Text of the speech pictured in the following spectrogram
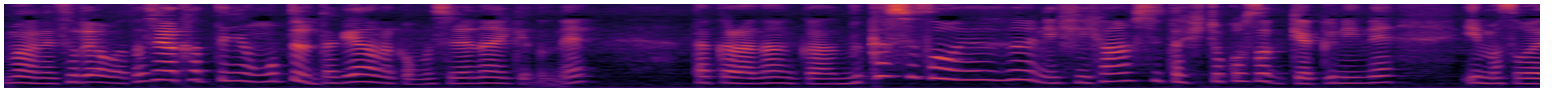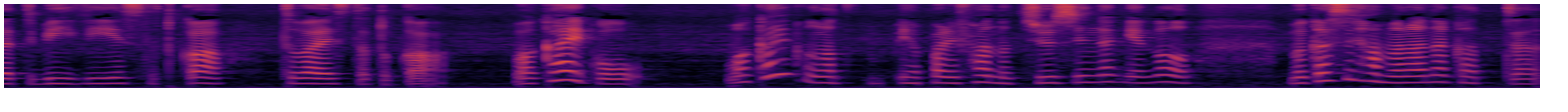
まあねそれは私が勝手に思ってるだけなのかもしれないけどね。だからなんか昔そういう風に批判してた人こそ逆にね今そうやって BTS だとか TWICE だとか若い子若い子がやっぱりファンの中心だけど昔ハマらなかった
